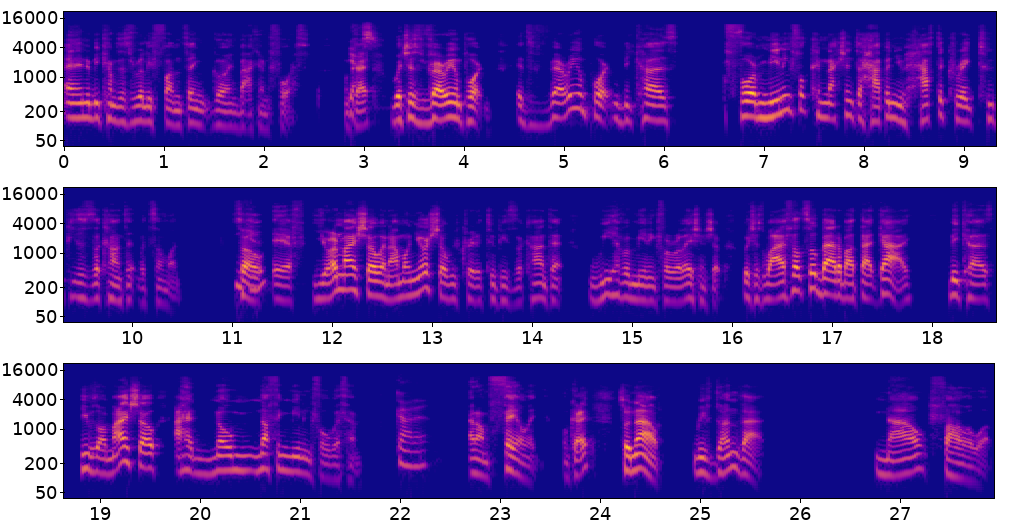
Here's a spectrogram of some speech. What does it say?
And then it becomes this really fun thing going back and forth. Okay. Yes. Which is very important. It's very important because for meaningful connection to happen, you have to create two pieces of content with someone. So if you're on my show and I'm on your show, we've created two pieces of content. We have a meaningful relationship, which is why I felt so bad about that guy because he was on my show. I had no nothing meaningful with him, Got it. and I'm failing. Okay, so now we've done that. Now follow up.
